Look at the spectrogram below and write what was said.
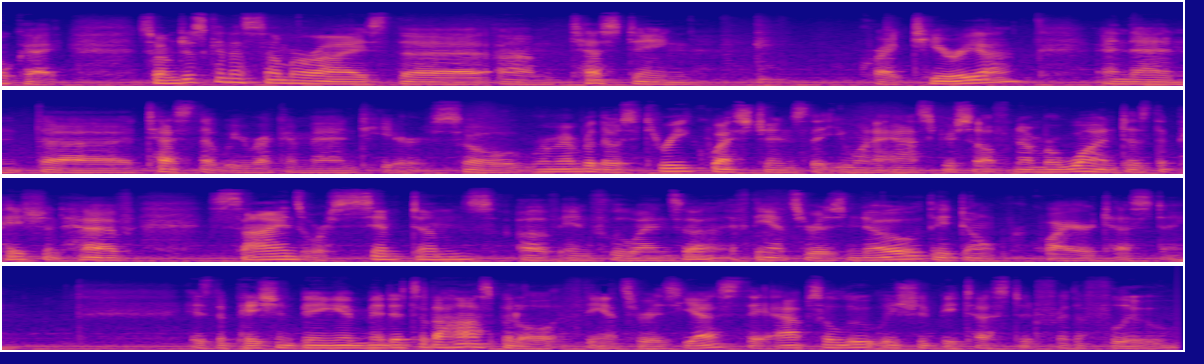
Okay, so I'm just going to summarize the um, testing criteria and then the test that we recommend here. So remember those three questions that you want to ask yourself. Number one, does the patient have signs or symptoms of influenza? If the answer is no, they don't require testing. Is the patient being admitted to the hospital? If the answer is yes, they absolutely should be tested for the flu.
